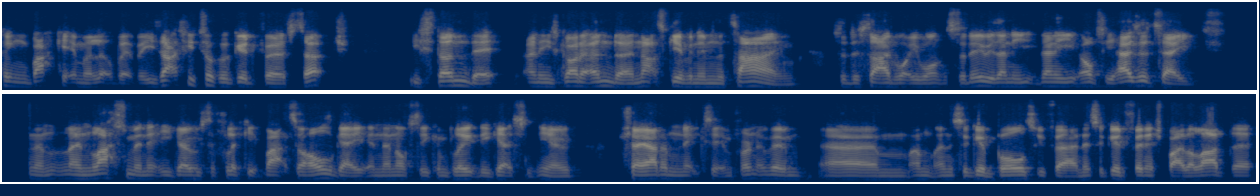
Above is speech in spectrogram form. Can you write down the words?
pinged back at him a little bit, but he's actually took a good first touch. He stunned it and he's got it under, and that's given him the time to decide what he wants to do. Then he then he obviously hesitates and then, then, last minute he goes to flick it back to Holgate, and then obviously completely gets you know Che Adam nicks it in front of him, um, and, and, it's a good ball to be fair, and it's a good finish by the lad. That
